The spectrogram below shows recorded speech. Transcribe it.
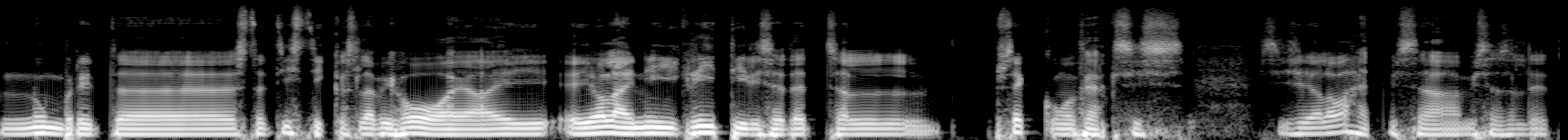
numbrid äh, statistikas läbi hooaja ei, ei ole nii kriitilised, et seal sekkuma peaks, siis siis ei ole vahet, mis sa, mis sa seal teed.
